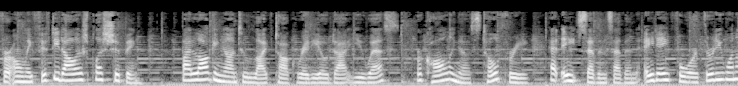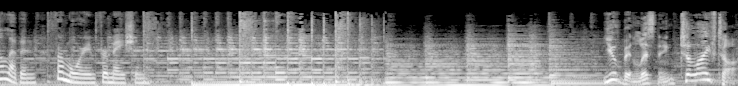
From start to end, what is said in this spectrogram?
for only $50 plus shipping by logging on to lifetalkradio.us or calling us toll free at 877 884 3111 for more information. You've been listening to Life Talk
